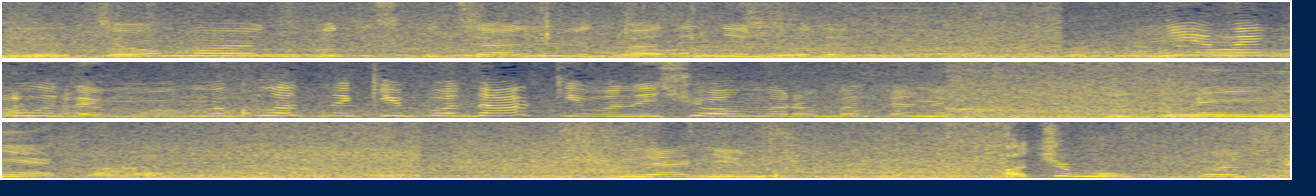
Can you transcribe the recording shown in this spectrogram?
Для цього мають бути спеціально відведені люди. Ні, не будемо. Ми платники податків, а нічого ми робити не будемо. Мені неколи. Я ні. А чому? Точно.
